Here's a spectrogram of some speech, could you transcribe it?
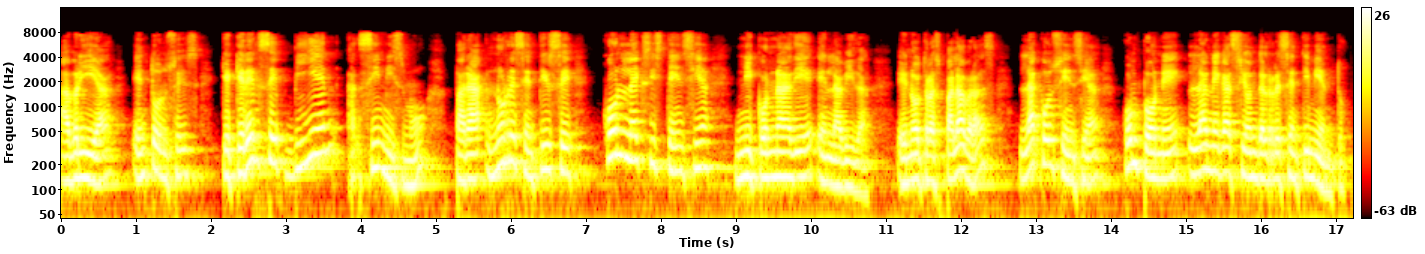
Habría entonces que quererse bien a sí mismo para no resentirse con la existencia ni con nadie en la vida. En otras palabras, la conciencia compone la negación del resentimiento.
